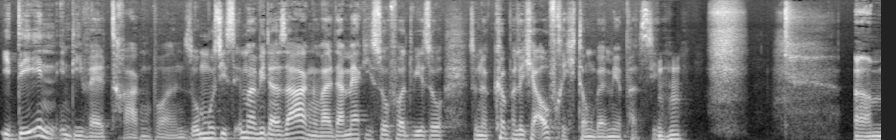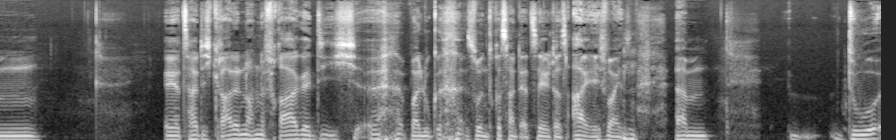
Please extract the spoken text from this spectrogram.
Ideen in die Welt tragen wollen. So muss ich es immer wieder sagen, weil da merke ich sofort, wie so, so eine körperliche Aufrichtung bei mir passiert. Mhm. Ähm, jetzt hatte ich gerade noch eine Frage, die ich, äh, weil du so interessant erzählt hast. Ah, ich weiß. Mhm. Ähm, du,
